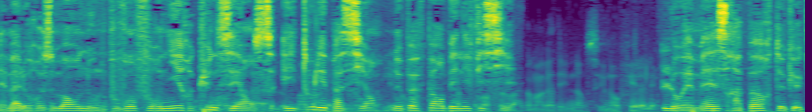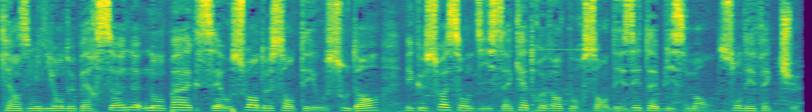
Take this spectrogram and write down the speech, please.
Mais malheureusement, nous ne pouvons fournir qu'une séance et tous les patients ne peuvent pas en bénéficier. L'OMS rapporte que 15 millions de personnes n'ont pas accès aux soins de santé au Soudan et que 70 à 80% des établissements sont défectueux.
